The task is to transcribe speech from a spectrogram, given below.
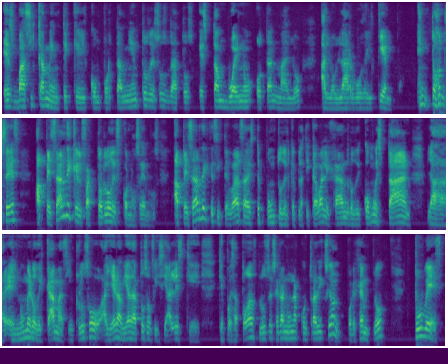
es básicamente que el comportamiento de esos datos es tan bueno o tan malo a lo largo del tiempo. Entonces, a pesar de que el factor lo desconocemos, a pesar de que si te vas a este punto del que platicaba Alejandro, de cómo están el número de camas, incluso ayer había datos oficiales que, que pues a todas luces eran una contradicción. Por ejemplo, tú ves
